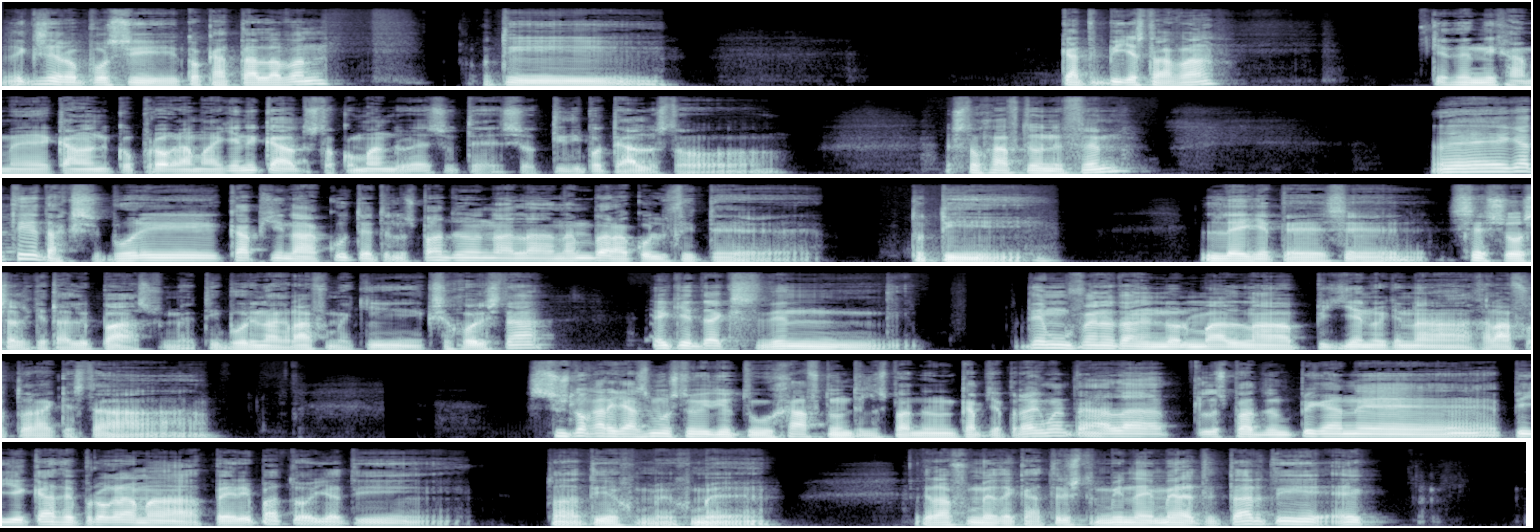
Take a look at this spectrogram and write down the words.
Δεν ξέρω πόσοι το κατάλαβαν ότι κάτι πήγε στραβά και δεν είχαμε κανονικό πρόγραμμα. Γενικά ούτε στο Command S ούτε σε οτιδήποτε άλλο στο, στο Halftone FM ε, γιατί εντάξει μπορεί κάποιοι να ακούτε τέλος πάντων αλλά να μην παρακολουθείτε το τι λέγεται σε, σε social και τα λοιπά ας πούμε, τι μπορεί να γράφουμε εκεί ξεχωριστά. Ε, και εντάξει δεν, δεν μου φαίνονταν normal να πηγαίνω και να γράφω τώρα και στα στους λογαριασμούς του ίδιου του Χάφτουν τέλος πάντων κάποια πράγματα αλλά τέλος πάντων πήγανε, πήγε κάθε πρόγραμμα περίπατο γιατί τώρα τι έχουμε, έχουμε γράφουμε 13 του μήνα ημέρα Τετάρτη ε,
